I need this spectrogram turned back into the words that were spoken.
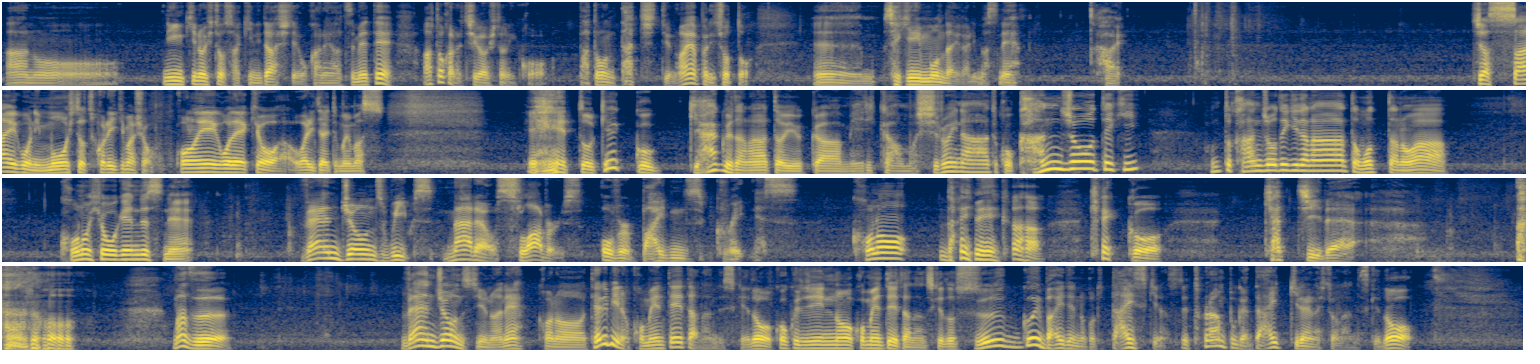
あの人気の人を先に出してお金集めて後から違う人にこうバトンタッチっていうのはやっぱりちょっと、えー、責任問題がありますね。はい。じゃあ最後にもう一つこれいきましょう。この英語で今日は終わりたいと思います。えー、っと結構ギャグだなというかアメリカ面白いなとこう感情的本当感情的だなと思ったのはこの表現ですね。Van Jones weeps, Maddow slobbers over Biden's greatness. この題名が 結構キャッチーであのまずヴァン・ジョーンズっていうのはねこのテレビのコメンテーターなんですけど黒人のコメンテーターなんですけどすっごいバイデンのこと大好きなんです。でトランプが大嫌いな人なんですけど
